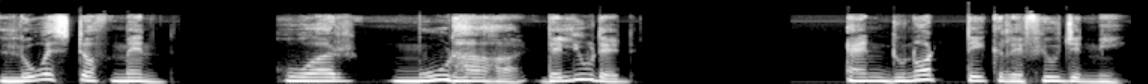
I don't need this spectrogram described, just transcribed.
lowest of men, who are mudhaha, deluded, and do not take refuge in me.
